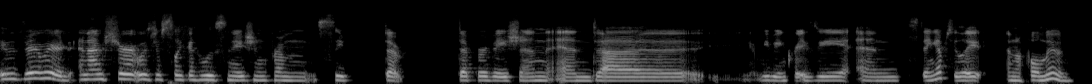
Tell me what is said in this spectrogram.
it was very weird. And I'm sure it was just like a hallucination from sleep de- deprivation and uh, you know, me being crazy and staying up too late on a full moon.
